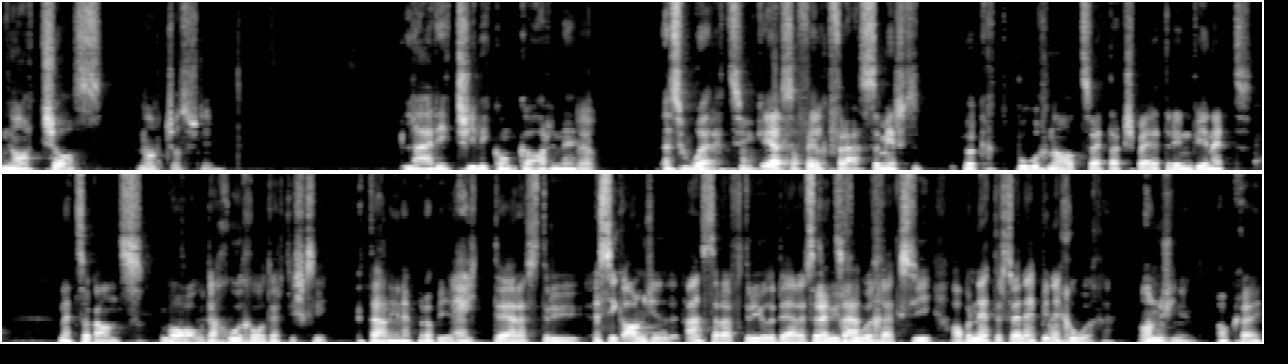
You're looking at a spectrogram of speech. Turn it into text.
Nachos. Nachos, stimmt. Leere Chili con Carne. Ja. Ein Hurenzeug. Ich habe so viel gefressen. Mir ist wirklich der Bauch noch zwei Tage später irgendwie nicht, nicht so ganz. Wow, der Kuchen, der dort war. Den habe ich nicht probiert. Hey, DRS3. Es war anscheinend SRF 3 oder Das DRS3 Rezept. Kuchen gewesen, aber nicht der Sven Eppinen Kuchen. Anscheinend. Okay.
